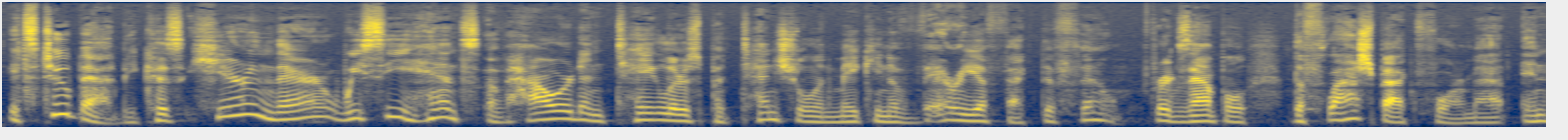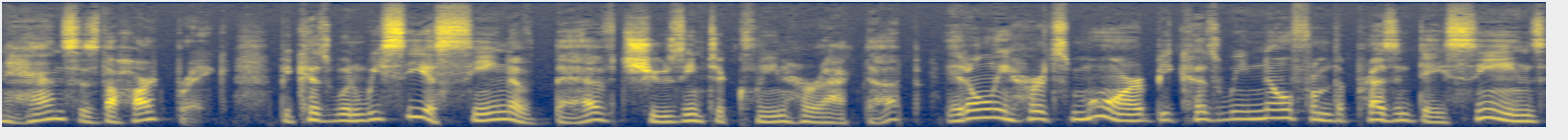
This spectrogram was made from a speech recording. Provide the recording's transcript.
It's too bad because here and there we see hints of Howard and Taylor's potential in making a very effective film. For example, the flashback format enhances the heartbreak because when we see a scene of Bev choosing to clean her act up, it only hurts more because we know from the present day scenes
